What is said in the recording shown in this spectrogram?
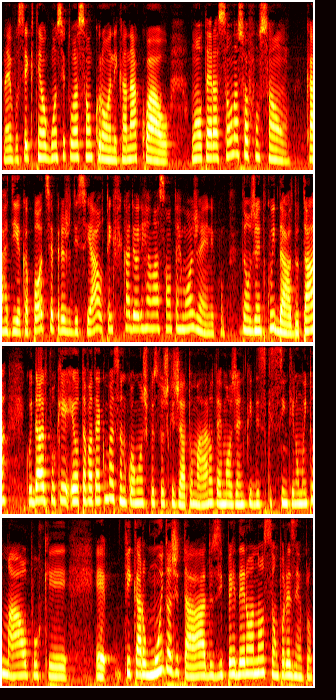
né? Você que tem alguma situação crônica na qual uma alteração na sua função cardíaca pode ser prejudicial, tem que ficar de olho em relação ao termogênico. Então, gente, cuidado, tá? Cuidado porque eu estava até conversando com algumas pessoas que já tomaram termogênico e disse que se sentiram muito mal porque é, ficaram muito agitados e perderam a noção. Por exemplo,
